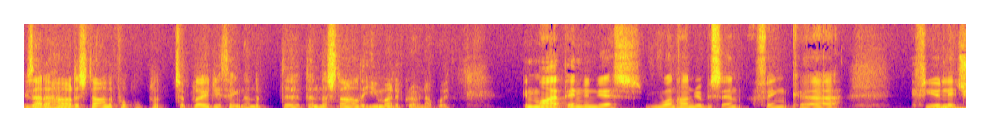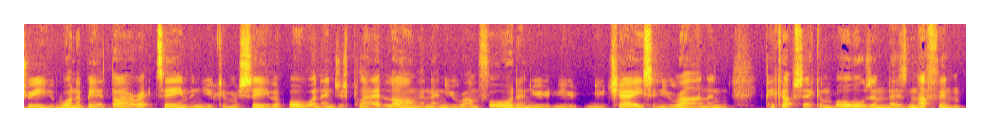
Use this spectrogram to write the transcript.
Is that a harder style of football pl- to play? Do you think than the, the than the style that you might have grown up with? In my opinion, yes, one hundred percent. I think uh, if you literally want to be a direct team and you can receive a ball and then just play it long and then you run forward and you you you chase and you run and pick up second balls and there's nothing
